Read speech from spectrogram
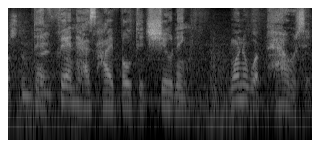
Custom That vent. Finn has high voltage shooting. Wonder what powers it.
